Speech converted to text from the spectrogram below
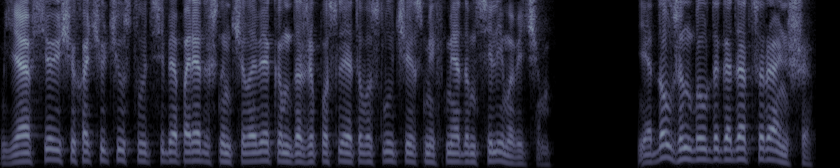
Я все еще хочу чувствовать себя порядочным человеком даже после этого случая с Мехмедом Селимовичем. Я должен был догадаться раньше,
